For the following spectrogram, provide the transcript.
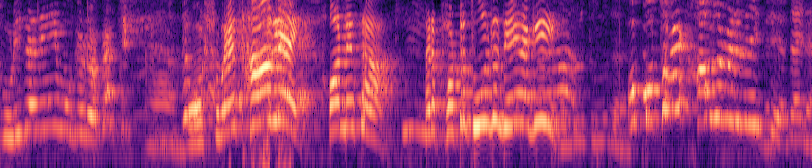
ছুরিটা নিয়ে মুখে ঢোকাচ্ছে। অসুবিধা থাক রে অনেসা একটা ফটো তুলতে দে নাকি? ও প্রথমে খাবলে মেরে দিচ্ছে চাই নে।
